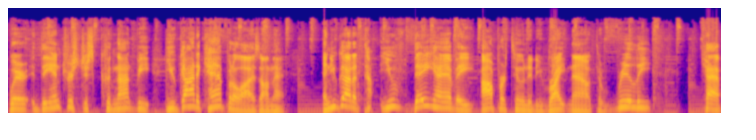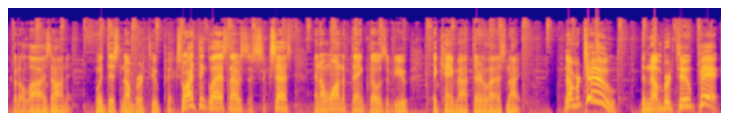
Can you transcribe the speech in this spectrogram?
where the interest just could not be you got to capitalize on that and you got to you they have a opportunity right now to really capitalize on it with this number two pick. So I think last night was a success, and I want to thank those of you that came out there last night. Number two, the number two pick.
